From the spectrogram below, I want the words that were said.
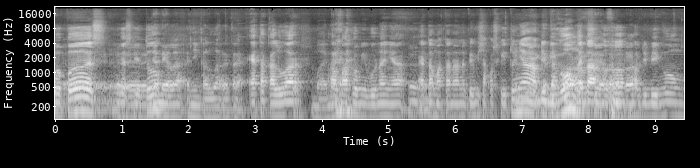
pepes eh, geus gitu. jendela anjing keluar eta. Eta keluar almarhum ibunanya. Eta matana nepi bisa kos kitunya Iya, abdi bingung eta abdi bingung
